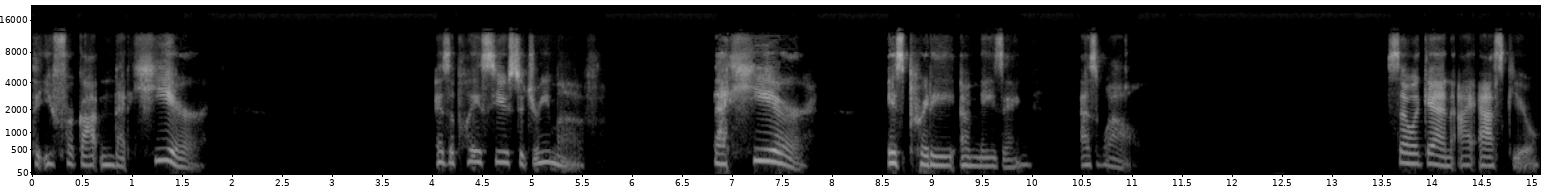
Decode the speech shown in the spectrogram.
that you've forgotten that here is a place you used to dream of. That here is pretty amazing as well. So, again, I ask you,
